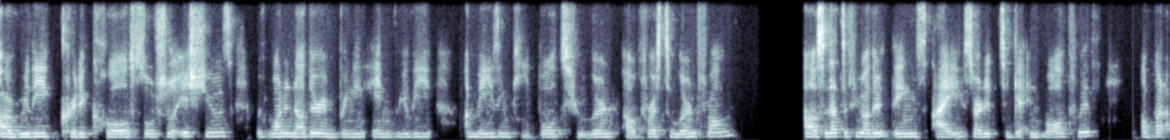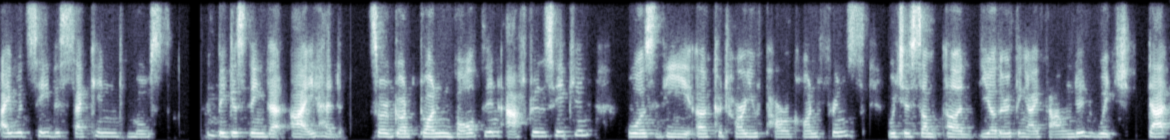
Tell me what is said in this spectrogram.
uh, really critical social issues with one another and bringing in really amazing people to learn uh, for us to learn from. Uh, so that's a few other things I started to get involved with. Uh, but I would say the second most biggest thing that I had sort of got, got involved in after the Sapien was the uh, Qatar Youth Power Conference, which is some uh, the other thing I founded, which that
